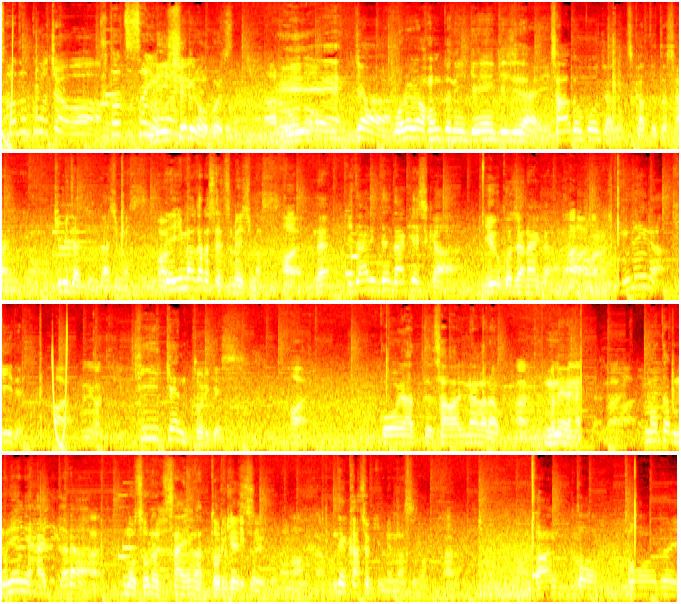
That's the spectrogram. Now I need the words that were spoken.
サードコーチャーは2つサインを2種類覚えてもらうなるほど、えじゃあ俺が本当に現役時代サードコーチャーで使ってたサインを君たちに出します、はい。で今から説明します、はい。ね、左手だけしか有効じゃないからね、はい。胸がキーです胸がキキー兼取り消し。はい。こうやって触りながらはい。胸に入ったらね、はまた胸に入ったら、はもうそのサインは取り消しということで。箇所決めますよ。はい。バント盗塁、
